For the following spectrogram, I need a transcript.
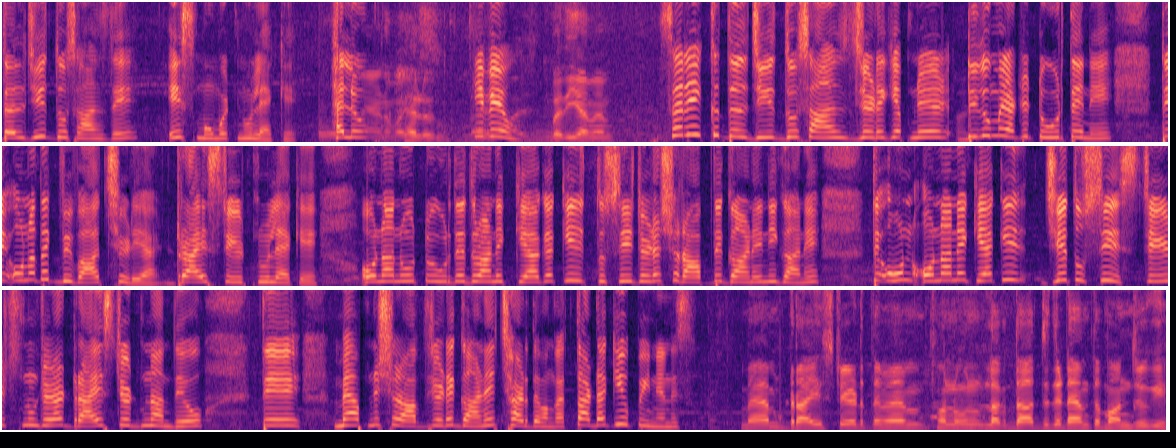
ਦਲਜੀਤ ਦੋਸਾਂਝ ਦੇ ਇਸ ਮੂਵਮੈਂਟ ਨੂੰ ਲੈ ਕੇ। ਹੈਲੋ ਹੈਲੋ ਕਿਵੇਂ ਹੋ? ਵਧੀਆ ਮੈਮ। ਸਰ ਇੱਕ ਦਲਜੀਤ ਦੋਸਾਂਝ ਜਿਹੜੇ ਕਿ ਆਪਣੇ ਡਿਲੂਮਿਨਾਟੀ ਟੂਰ ਤੇ ਨੇ ਤੇ ਉਹਨਾਂ ਦਾ ਇੱਕ ਵਿਵਾਦ ਛਿੜਿਆ ਹੈ ਡਰਾਈ ਸਟੇਟ ਨੂੰ ਲੈ ਕੇ। ਉਹਨਾਂ ਨੂੰ ਟੂਰ ਦੇ ਦੌਰਾਨ ਇੱਕ ਕਿਹਾ ਗਿਆ ਕਿ ਤੁਸੀਂ ਜਿਹੜਾ ਸ਼ਰਾਬ ਦੇ ਗਾਣੇ ਨਹੀਂ ਗਾਣੇ ਤੇ ਉਨ- ਉਹਨਾਂ ਨੇ ਕਿਹਾ ਕਿ ਜੇ ਤੁਸੀਂ ਸਟੇਟਸ ਨੂੰ ਜਿਹੜਾ ਡਰਾਈ ਸਟੇਟ ਬਣਾਉਂਦੇ ਹੋ ਤੇ ਮੈਂ ਆਪਣੇ ਸ਼ਰਾਬ ਦੇ ਜਿਹੜੇ ਗਾਣੇ ਛੱਡ ਦੇਵਾਂਗਾ। ਤੁਹਾਡਾ ਕੀ ਓਪੀਨੀਅਨ ਇਸ ਉੱਤੇ? ਮੈਮ ਡਰਾਈ ਸਟੇਟ ਤੇ ਮੈਮ ਤੁਹਾਨੂੰ ਲੱਗਦਾ ਅੱਜ ਦੇ ਟਾਈਮ ਤੇ ਬਣ ਜੂਗੀ?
